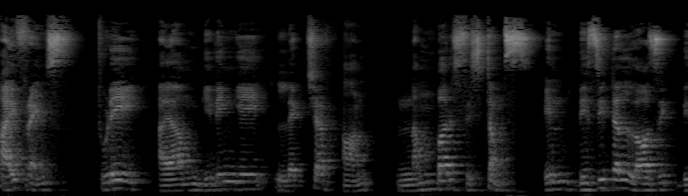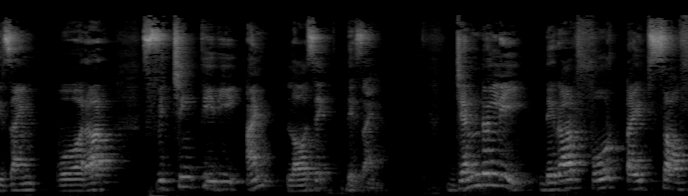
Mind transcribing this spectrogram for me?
Hi friends, today I am giving a lecture on number systems in digital logic design or switching theory and logic design. Generally, there are four types of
